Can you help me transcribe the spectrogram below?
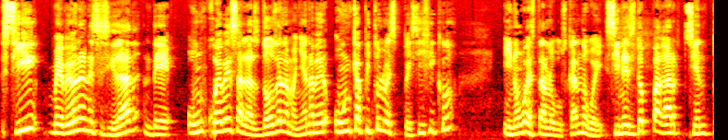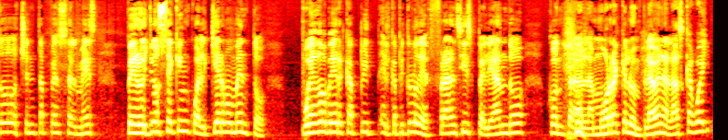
sí me veo la necesidad de un jueves a las 2 de la mañana ver un capítulo específico y no voy a estarlo buscando, güey. Si necesito pagar 180 pesos al mes, pero yo sé que en cualquier momento puedo ver el capítulo de Francis peleando contra la morra que lo empleaba en Alaska, güey.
